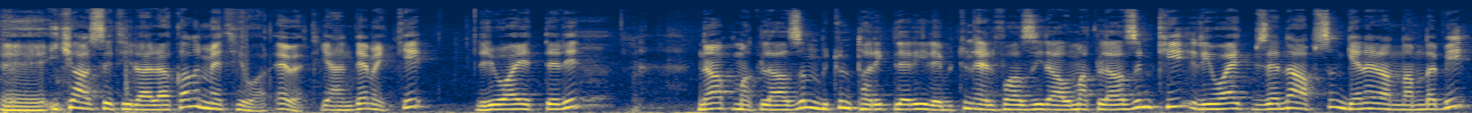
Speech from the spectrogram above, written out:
e, iki hasretiyle alakalı methi var. Evet yani demek ki rivayetleri ne yapmak lazım? Bütün tarikleriyle, bütün elfazıyla almak lazım ki rivayet bize ne yapsın? Genel anlamda bir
